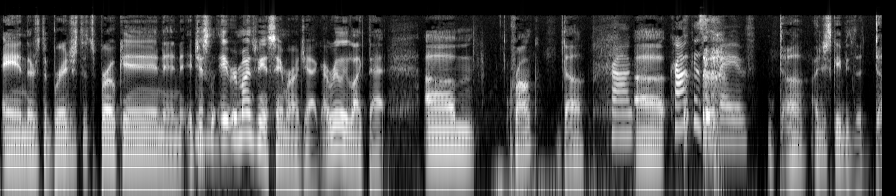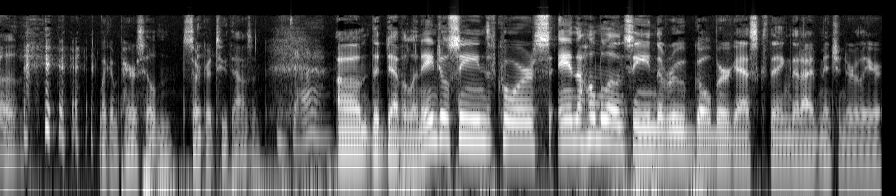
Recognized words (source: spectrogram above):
and there's the bridge that's broken, and it just Mm-hmm. it reminds me of Samurai Jack. I really like that. Um, Kronk, duh, Kronk. Uh, Kronk is a fave. duh. I just gave you the duh, like in Paris Hilton, circa 2000. Duh. Um, the devil and angel scenes, of course, and the Home Alone scene, the Rube Goldberg esque thing that I mentioned earlier.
